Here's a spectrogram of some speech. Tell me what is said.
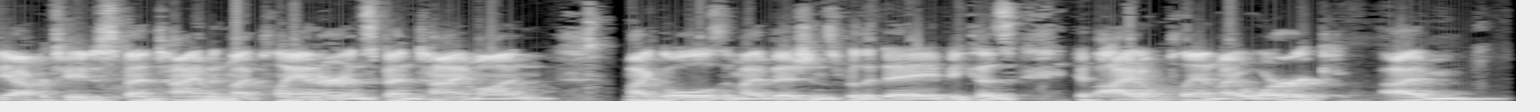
the opportunity to spend time in my planner and spend time on my goals and my visions for the day. Because if I don't plan my work, I'm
